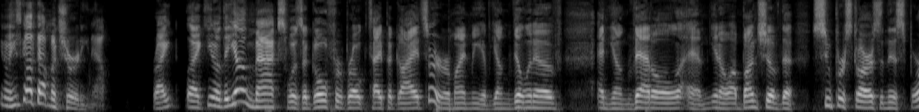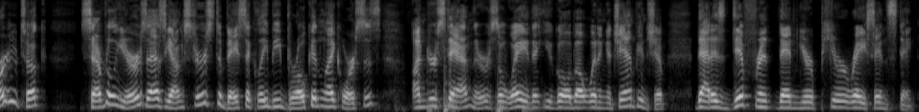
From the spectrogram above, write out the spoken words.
you know, he's got that maturity now right? Like, you know, the young Max was a go for broke type of guy. It sort of reminded me of young Villeneuve and young Vettel and, you know, a bunch of the superstars in this sport who took several years as youngsters to basically be broken like horses. Understand there's a way that you go about winning a championship that is different than your pure race instinct.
